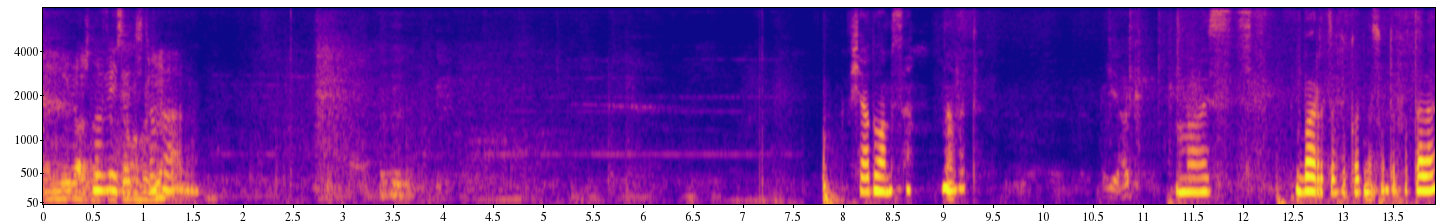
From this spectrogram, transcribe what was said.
No, nieważne No widać trochę. Wsiadłam se nawet. Jak? No jest bardzo wygodne są te fotele.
